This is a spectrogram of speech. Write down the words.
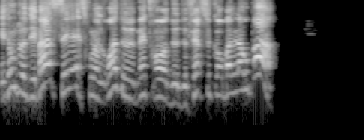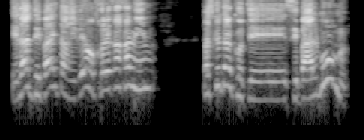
Et donc, le débat, c'est est-ce qu'on a le droit de, mettre de, de faire ce corban-là ou pas? Et là, le débat est arrivé entre les Chachamim. Parce que d'un côté, c'est Baal Moum,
